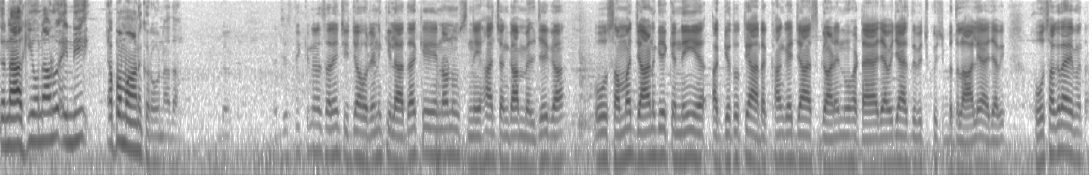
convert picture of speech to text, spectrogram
ਤੇ ਨਾ ਕਿ ਉਹਨਾਂ ਨੂੰ ਇੰਨੀ ਅਪਮਾਨ ਕਰੋ ਉਹਨਾਂ ਦਾ। ਜਿਸ ਤਰੀਕੇ ਨਾਲ ਸਾਰੀਆਂ ਚੀਜ਼ਾਂ ਹੋ ਰਹੀਆਂ ਨੇ, ਕੀ ਲੱਗਦਾ ਕਿ ਇਹਨਾਂ ਨੂੰ ਸਨੇਹਾ ਚੰਗਾ ਮਿਲ ਜਾਏਗਾ? ਉਹ ਸਮਝ ਜਾਣਗੇ ਕਿ ਨਹੀਂ, ਅੱਗੇ ਤੋਂ ਧਿਆਨ ਰੱਖਾਂਗੇ ਜਾਂ ਇਸ ਗਾਣੇ ਨੂੰ ਹਟਾਇਆ ਜਾਵੇ ਜਾਂ ਇਸ ਦੇ ਵਿੱਚ ਕੁਝ ਬਦਲਾਅ ਲਿਆਇਆ ਜਾਵੇ। ਹੋ ਸਕਦਾ ਹੈ ਐਵੇਂ ਤਾਂ?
